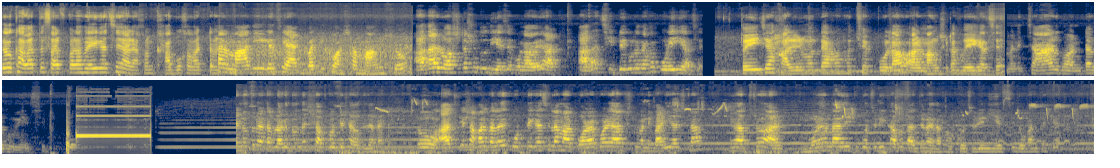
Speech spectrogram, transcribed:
তো খাবার তো সার্ভ করা হয়ে গেছে আর এখন খাব খাবারটা। আর মা দিয়ে গেছে এক বাটি কষা মাংস। আদার রসটা শুধু দিয়েছে পোলাওয়ে আর আদা ছিপড়ে গুলো দেখো পড়েই আছে। তো এই যে হাড়ের মধ্যে এখন হচ্ছে পোলাও আর মাংসটা হয়ে গেছে। মানে চার ঘণ্টা ঘুমিয়েছি। নতুন একটা ব্লগে তোমাদের সকলকে স্বাগত জানাই। তো আজকে সকালবেলায় পড়তে গেছিলাম আর পড়ার পরে আস মানে বাড়ি আসলাম মাত্র আর মনে হলো আজ একটু কচুরি খাব তার জন্য দেখো কচুরি নিয়ে এসেছি দোকান থেকে। তো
